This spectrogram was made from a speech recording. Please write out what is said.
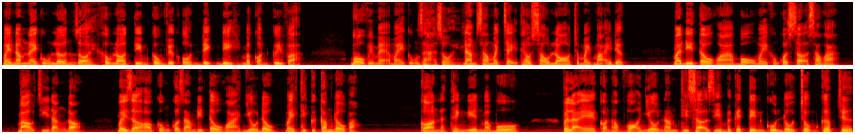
Mày năm nay cũng lớn rồi, không lo tìm công việc ổn định đi mà còn cưới vợ. Bố với mẹ mày cũng già rồi, làm sao mà chạy theo sau lo cho mày mãi được. Mà đi tàu hỏa bộ mày không có sợ sao hả? Báo chí đăng đó. Bây giờ họ cũng có dám đi tàu hỏa nhiều đâu, mày thì cứ cắm đầu vào. Con là thanh niên mà bố. Với lại con học võ nhiều năm thì sợ gì mấy cái tên côn đồ trộm cướp chứ.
